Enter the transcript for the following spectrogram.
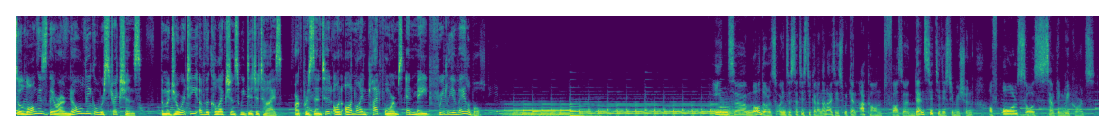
So long as there are no legal restrictions, the majority of the collections we digitize are presented on online platforms and made freely available. In the models or in the statistical analysis, we can account for the density distribution of all source sampling records.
